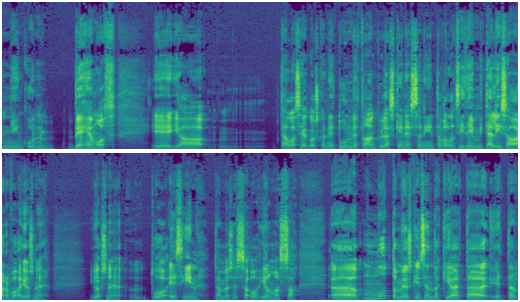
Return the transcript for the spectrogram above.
niin kuin Behemoth e, ja tällaisia, koska ne tunnetaan kyllä skenessä, niin tavallaan siitä ei mitään lisäarvoa, jos ne, jos ne tuo esiin tämmöisessä ohjelmassa. Ää, mutta myöskin sen takia, että, että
